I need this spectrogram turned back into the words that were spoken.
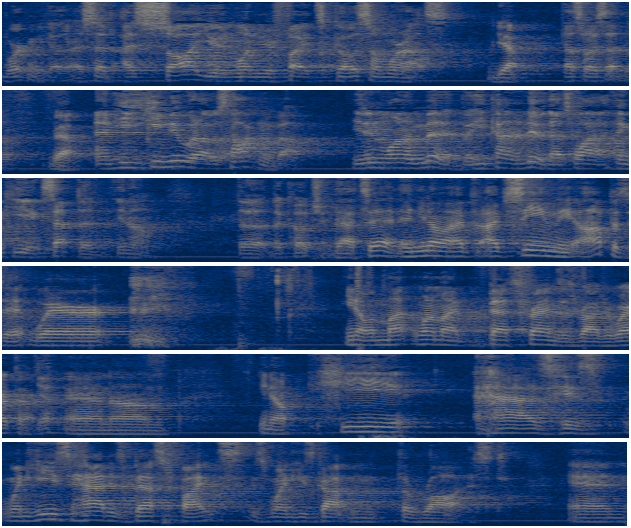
working together. I said I saw you in one of your fights go somewhere else. Yeah. That's what I said to him. Yeah. And he, he knew what I was talking about. He didn't want to admit it, but he kind of knew. That's why I think he accepted, you know, the, the coaching. That's it. And you know, I've I've seen the opposite where, you know, my, one of my best friends is Roger Huerta, Yeah. and um, you know, he has his when he's had his best fights is when he's gotten the rawest, and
